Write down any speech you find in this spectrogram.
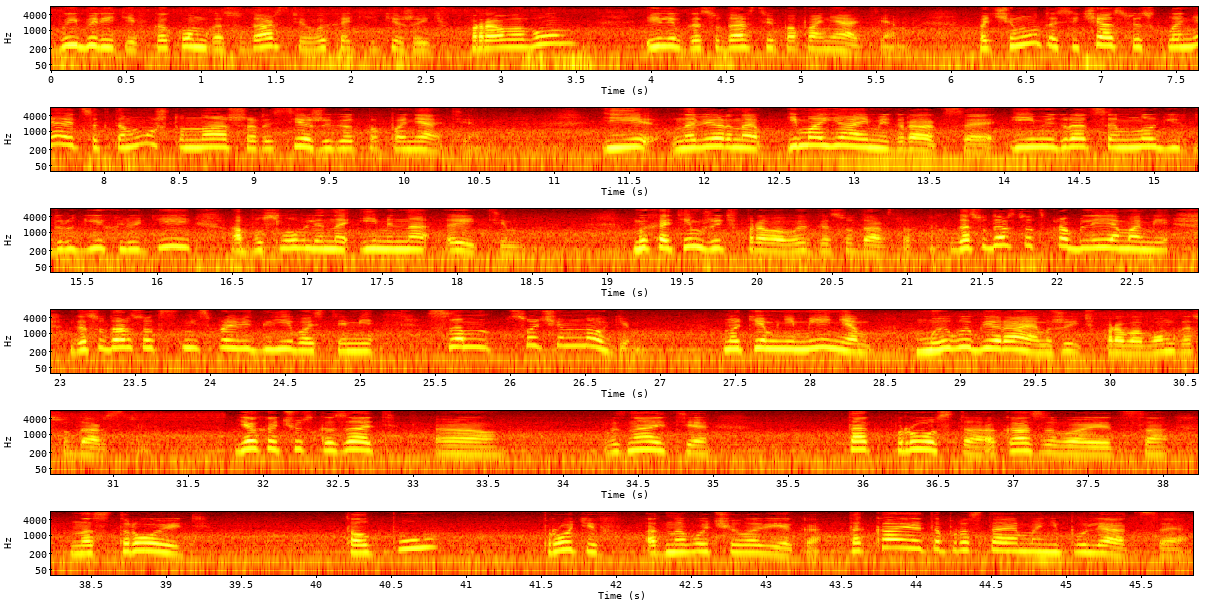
Выберите, в каком государстве вы хотите жить, в правовом или в государстве по понятиям. Почему-то сейчас все склоняется к тому, что наша Россия живет по понятиям. И, наверное, и моя иммиграция, и иммиграция многих других людей обусловлена именно этим. Мы хотим жить в правовых государствах. Государствах с проблемами, государствах с несправедливостями, с, с очень многим. Но, тем не менее, мы выбираем жить в правовом государстве. Я хочу сказать, э, вы знаете, так просто, оказывается, настроить толпу против одного человека. Такая это простая манипуляция.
